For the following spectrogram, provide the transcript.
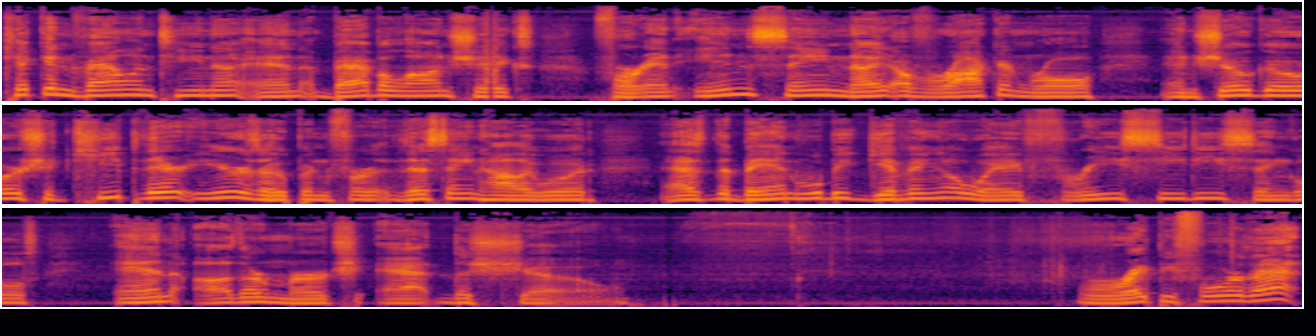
Kickin' Valentina, and Babylon Shakes for an insane night of rock and roll, and showgoers should keep their ears open for This Ain't Hollywood, as the band will be giving away free CD singles and other merch at the show. Right before that,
